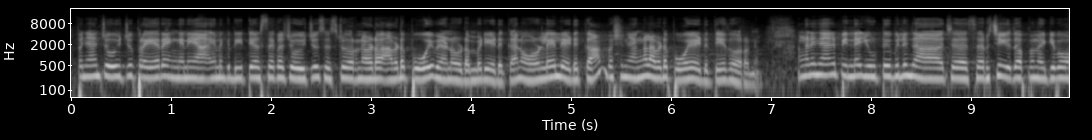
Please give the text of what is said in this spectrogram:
അപ്പോൾ ഞാൻ ചോദിച്ചു പ്രെയർ എങ്ങനെയാണ് അങ്ങനെ ഡീറ്റെയിൽസ് ഒക്കെ ചോദിച്ചു. സിസ്റ്റർ പറഞ്ഞു അവിടെ അവിടെ പോയി വേണം ഉടമ്പടി എടുക്കാൻ. ഓൺലൈനിൽ എടുക്കാം. പക്ഷേ ഞങ്ങൾ അവിടെ പോയി എടുത്തേന്ന് പറഞ്ഞു. അങ്ങനെ ഞാൻ പിന്നെ യൂട്യൂബിൽ സെർച്ച് ചെയ്തു. അപ്പോൾ നോക്കിയപ്പോൾ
